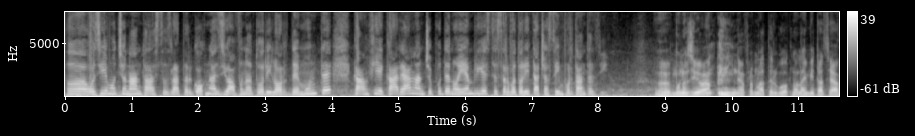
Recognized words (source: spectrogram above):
Uh, O zi emoționantă astăzi la Târgocna, ziua vânătorilor de munte. Ca în fiecare an, la început de noiembrie, este sărbătorită această importantă zi. Uh, Bună ziua! Ne aflăm la Târgu Ocna, la invitația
